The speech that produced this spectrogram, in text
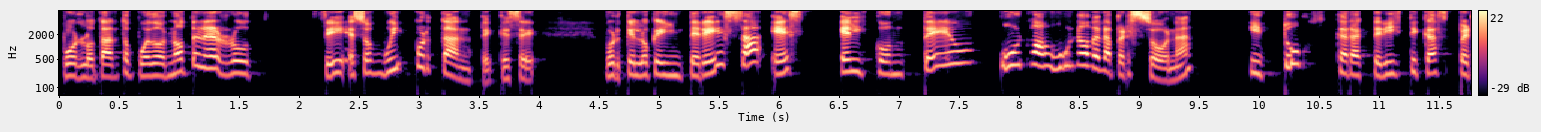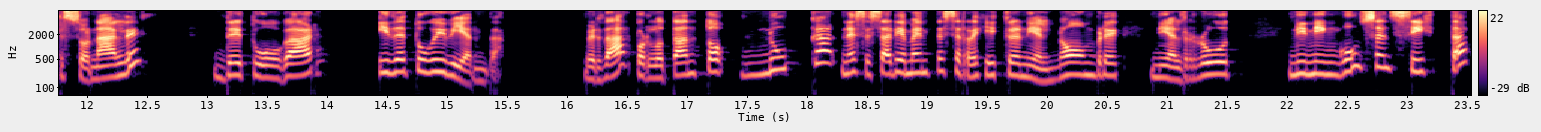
por lo tanto puedo no tener root. ¿sí? Eso es muy importante, que se, porque lo que interesa es el conteo uno a uno de la persona y tus características personales de tu hogar y de tu vivienda, ¿verdad? Por lo tanto, nunca necesariamente se registra ni el nombre, ni el root, ni ningún censista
